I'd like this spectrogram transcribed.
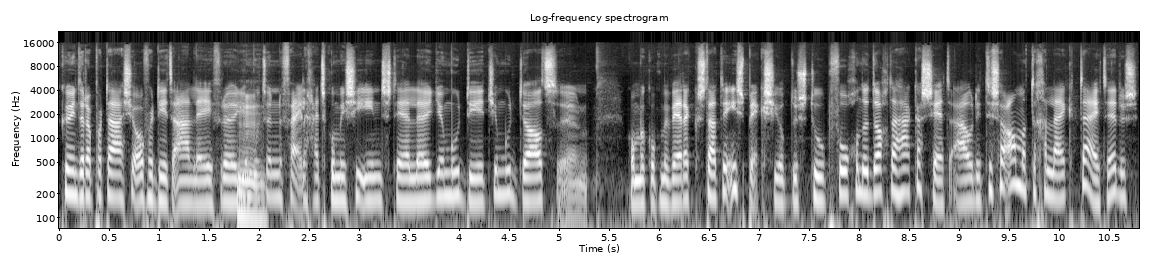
kun je de rapportage over dit aanleveren? Je hmm. moet een veiligheidscommissie instellen. Je moet dit, je moet dat. Uh, kom ik op mijn werk, staat de inspectie op de stoep. Volgende dag de HKZ-audit. Het is er allemaal tegelijkertijd. Hè? Dus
